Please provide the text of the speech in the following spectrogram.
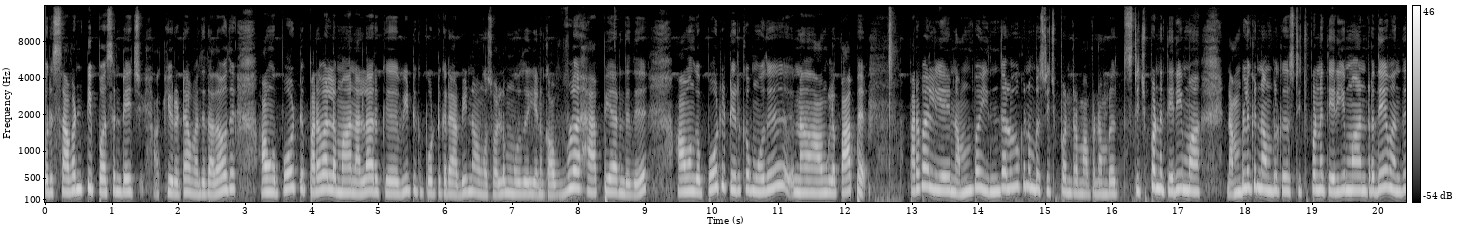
ஒரு செவன்ட்டி பர்சன்டேஜ் அக்யூரேட்டாக வந்தது. அதாவது அவங்க போட்டு பரவாயில்லம்மா நல்லா இருக்குது வீட்டுக்கு போட்டுக்கிறேன் அப்படின்னு அவங்க சொல்லும் போது எனக்கு அவ்வளோ ஹாப்பியாக இருந்தது. அவங்க போட்டுட்டு இருக்கும் போது நான் அவங்கள பார்ப்பேன். பரவாயில்லையே நம்ம இந்த அளவுக்கு நம்ம ஸ்டிச் பண்ணுறோமா அப்போ நம்மள ஸ்டிச் பண்ண தெரியுமா? நம்மளுக்கு நம்மளுக்கு ஸ்டிச் பண்ண தெரியுமான்றதே வந்து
